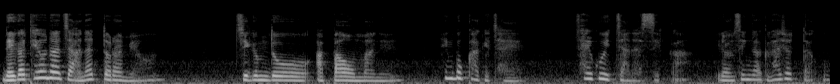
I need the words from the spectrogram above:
내가 태어나지 않았더라면 지금도 아빠 엄마는 행복하게 잘 살고 있지 않았을까? 이런 생각을 하셨다고.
